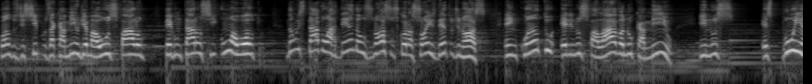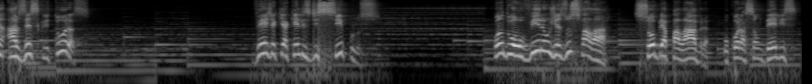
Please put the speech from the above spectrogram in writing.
quando os discípulos a caminho de Emaús falam, perguntaram-se um ao outro: Não estavam ardendo os nossos corações dentro de nós, enquanto ele nos falava no caminho e nos expunha as Escrituras? Veja que aqueles discípulos, quando ouviram Jesus falar sobre a palavra, o coração deles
